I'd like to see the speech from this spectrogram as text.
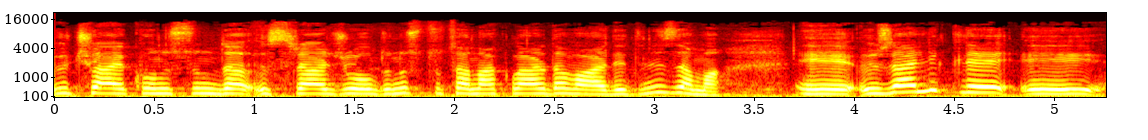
3 ay konusunda ısrarcı oldunuz. Tutanaklarda var dediniz ama e, özellikle e,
